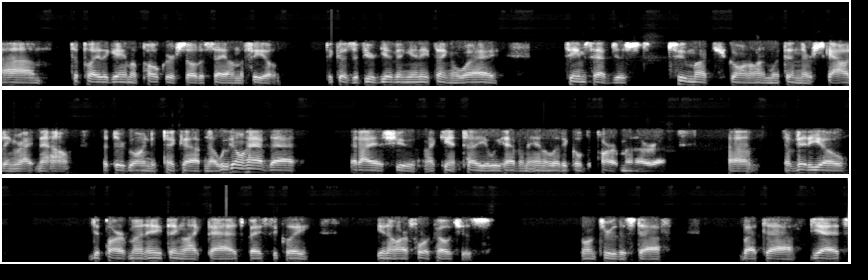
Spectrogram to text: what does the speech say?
um, to play the game of poker, so to say, on the field because if you're giving anything away, teams have just too much going on within their scouting right now that they're going to pick up. No, we don't have that at ISU. I can't tell you we have an analytical department or a, uh, a video department, anything like that. It's basically, you know, our four coaches going through the stuff. But uh, yeah, it's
